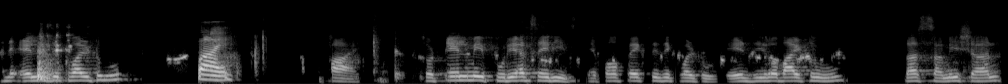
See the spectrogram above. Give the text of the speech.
And L is equal to pi. Pi. So tell me Fourier series f of x is equal to a0 by 2 plus summation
